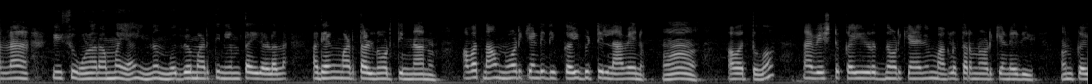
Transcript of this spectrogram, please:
ಅಲ್ಲ, ಈ ಸುಗುಣರಮ್ಮಯ್ಯ ಇನ್ನೊಂದು ಮದುವೆ ಮಾಡ್ತೀನಿ ಅಂತ ಇದ್ದಾಳಲ್ಲ, ಅದು ಹೆಂಗೆ ಮಾಡ್ತಾಳೆ ನೋಡ್ತೀನಿ ನಾನು. ಅವತ್ತು ನಾವು ನೋಡ್ಕೊಂಡಿದ್ದೀವಿ ಕೈ ಬಿಟ್ಟಿಲ್ಲ ನಾವೇನು. ಹಾಂ, ಅವತ್ತು ನಾವೆಷ್ಟು ಕೈ ಹಿಡಿದು ನೋಡ್ಕೊಂಡಿದ್ದೀವಿ ಮಗಳ ಥರ ನೋಡ್ಕೊಂಡಿದ್ದೀವಿ ಅವ್ನು ಕೈ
